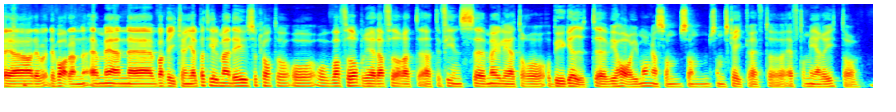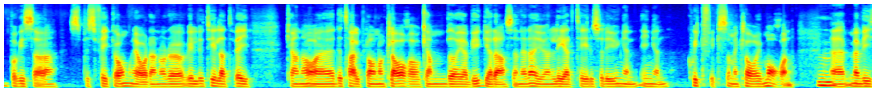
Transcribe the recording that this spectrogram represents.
ja, det, det, var den. Men eh, vad vi kan hjälpa till med det är ju såklart att, att, att vara förberedda för att, att det finns eh, möjligheter att, att bygga ut. Eh, vi har ju många som, som, som skriker efter, efter mer ytor på vissa specifika områden och då vill det till att vi kan ha detaljplaner klara och kan börja bygga där. Sen är det ju en ledtid så det är ju ingen, ingen quick fix som är klar imorgon. Mm. Eh, men vi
